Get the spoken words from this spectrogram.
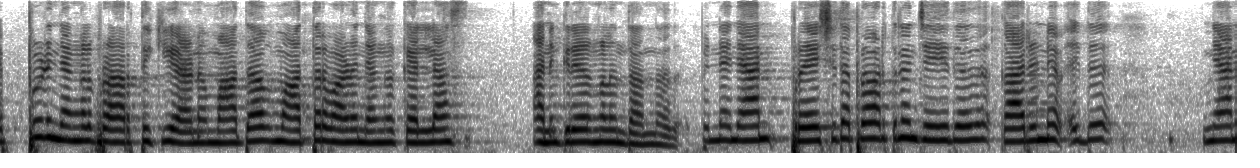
എപ്പോഴും ഞങ്ങൾ പ്രാർത്ഥിക്കുകയാണ്. മാതാവ് മാത്രമാണ് ഞങ്ങൾക്ക് ഞങ്ങൾക്കെല്ലാം അനുഗ്രഹങ്ങളും തന്നത്. പിന്നെ ഞാൻ പ്രേക്ഷിത പ്രവർത്തനം ചെയ്തത് കാരുണ്യ ഇത് ഞാൻ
